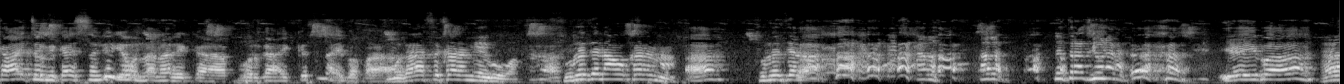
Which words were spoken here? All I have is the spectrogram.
काय तुम्ही काय संघ घेऊन जाणार आहे का? पोरग ऐकत नाही बाबा. मग असं करा नाही बाबा. सुनेचं नाव करा ना. आ? सुनेचं नाव आबा आबा लय त्रास घेऊ नका. येई बा. हा.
